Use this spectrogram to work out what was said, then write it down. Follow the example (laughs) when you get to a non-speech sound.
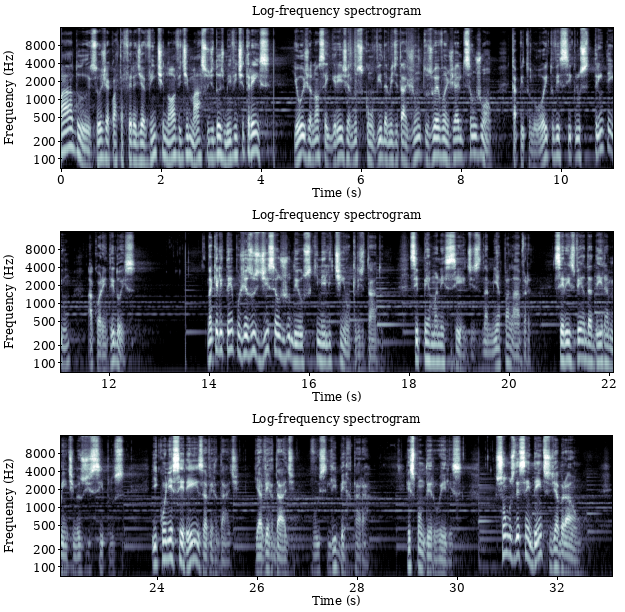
amados! Hoje é quarta-feira, dia 29 de março de 2023 e hoje a nossa igreja nos convida a meditar juntos o Evangelho de São João, capítulo 8, versículos 31 a 42. Naquele tempo, Jesus disse aos judeus que nele tinham acreditado: Se permanecerdes na minha palavra, sereis verdadeiramente meus discípulos e conhecereis a verdade, e a verdade vos libertará. Responderam eles: Somos descendentes de Abraão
